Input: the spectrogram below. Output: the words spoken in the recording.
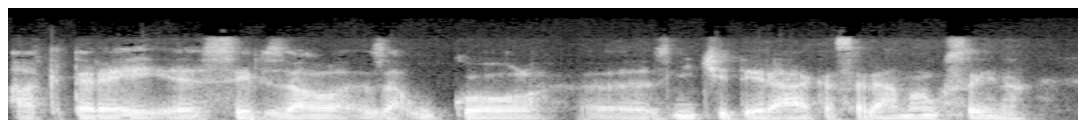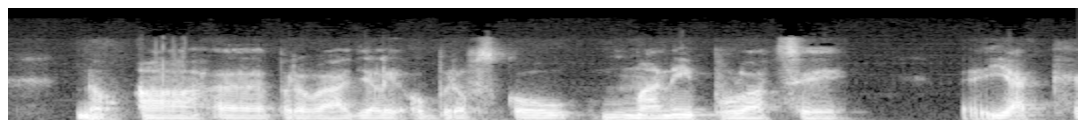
a který si vzal za úkol zničit Irák a Sadáma Husejna. No a prováděli obrovskou manipulaci jak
